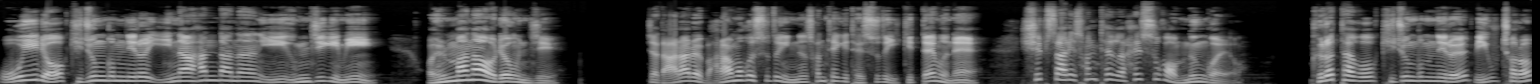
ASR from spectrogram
오히려 기준금리를 인하한다는 이 움직임이 얼마나 어려운지 진짜 나라를 말아먹을 수도 있는 선택이 될 수도 있기 때문에 쉽사리 선택을 할 수가 없는 거예요. 그렇다고 기준금리를 미국처럼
